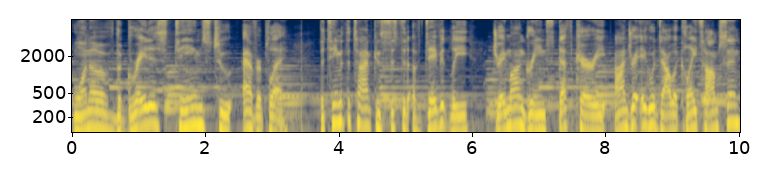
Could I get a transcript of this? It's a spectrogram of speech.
one of the greatest teams to ever play. The team at the time consisted of David Lee, Draymond Green, Steph Curry, Andre Iguodala, Klay Thompson,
